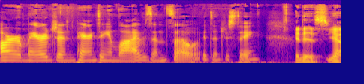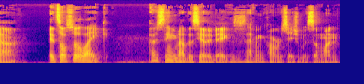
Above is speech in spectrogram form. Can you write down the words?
our marriage and parenting and lives and so it's interesting it is. Yeah. It's also like I was thinking about this the other day because I was having a conversation with someone.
